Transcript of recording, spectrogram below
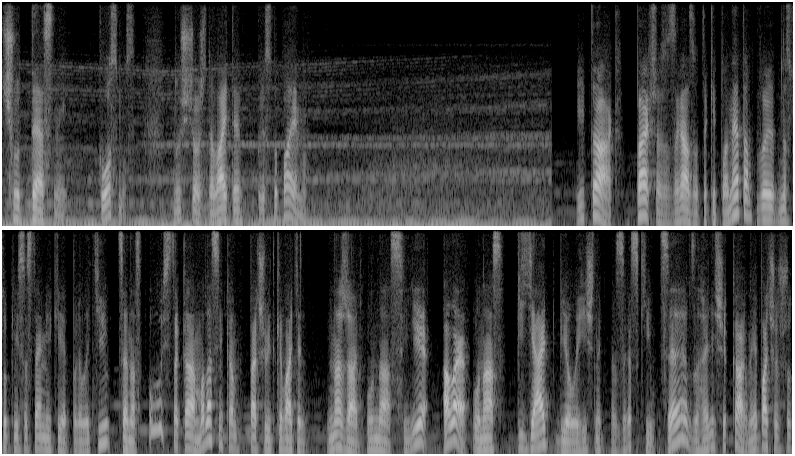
чудесний космос. Ну що ж, давайте приступаємо. І так, перша зразу таки планета в наступній системі, якій я прилетів, це нас ось така малесенька. Перший відкриватель, на жаль, у нас є, але у нас 5 біологічних зразків. Це взагалі шикарно. Я бачу, що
